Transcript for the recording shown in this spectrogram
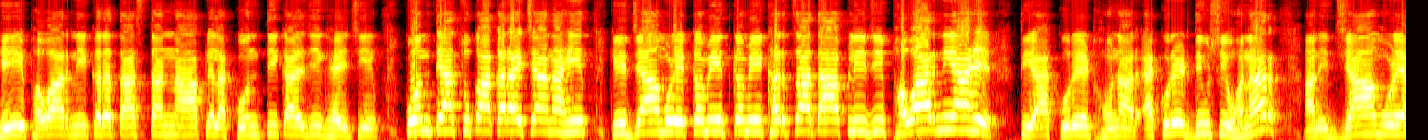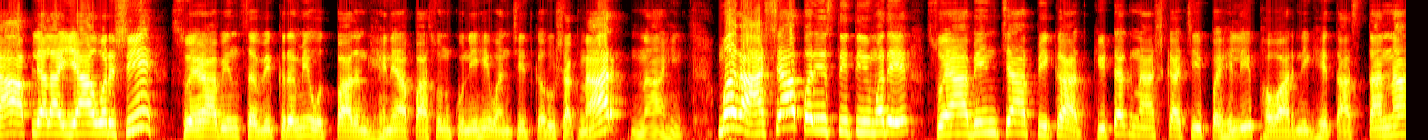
ही फवारणी करत असताना आपल्याला कोणती काळजी घ्यायची? कोणत्या चुका करायच्या नाहीत? की ज्यामुळे कमीत कमी खर्चात आपली जी फवारणी आहे ती अॅक्युरेट होणार अॅक्युरेट दिवशी होणार आणि ज्या त्यामुळे आपल्याला यावर्षी सोयाबीनचं विक्रमी उत्पादन घेण्यापासून कुणीही वंचित करू शकणार नाही. मग अशा परिस्थितीमध्ये सोयाबीनच्या पिकात कीटकनाशकाची पहिली फवारणी घेत असताना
